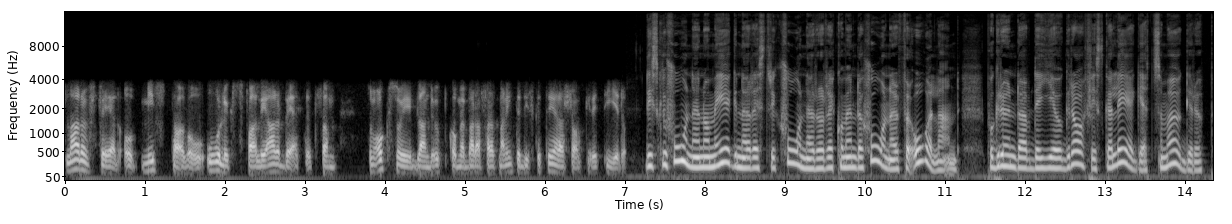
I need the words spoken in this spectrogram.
slarvfel och misstag och olycksfall i arbetet som som också ibland uppkommer bara för att man inte diskuterar saker i tid. Diskussionen om egna restriktioner och rekommendationer för Åland på grund av det geografiska läget som ögrupp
